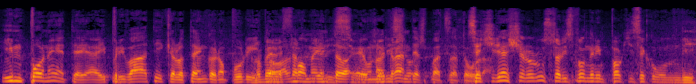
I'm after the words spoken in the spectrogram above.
imponete ai privati che lo tengono pulito, Vabbè, al momento è una grande spazzatura. Se ci riesce lo russo a rispondere in pochi secondi.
